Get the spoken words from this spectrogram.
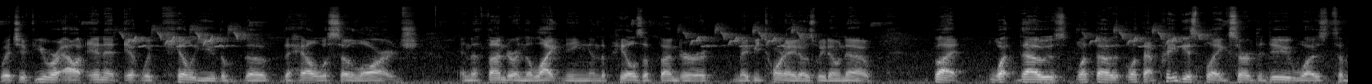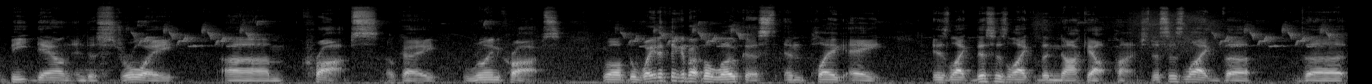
which if you were out in it, it would kill you. The, the, the hail was so large, and the thunder and the lightning and the peals of thunder, maybe tornadoes, we don't know. But what those what those what that previous plague served to do was to beat down and destroy um, crops. Okay, ruin crops. Well, the way to think about the locust in plague eight is like this is like the knockout punch. This is like the the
